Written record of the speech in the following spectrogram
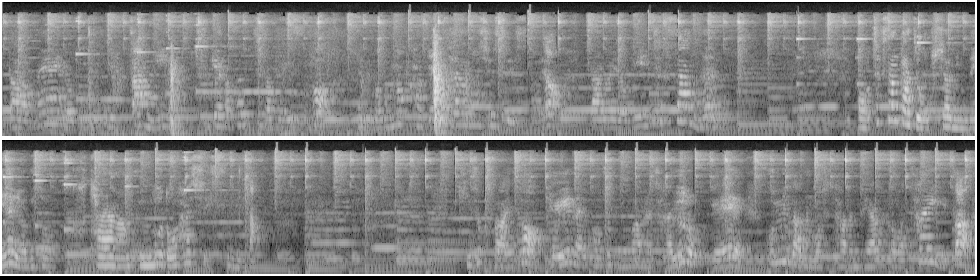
그다음에 여기 옷장이 두 개가 설치가 되어 있어서 되게 넉넉하게 사용하실 수 있어요. 그다음에 여기 책상은 어, 책상까지 옵션인데요. 여기서 다양한 공부도 할 수 있습니다. 기숙사에서 개인의 거주 공간을 자유롭게 꾸민다는 것이 다른 대학교와 차이이자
